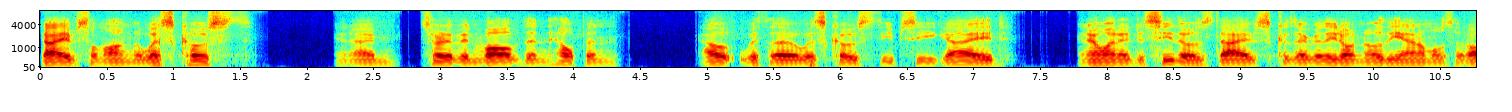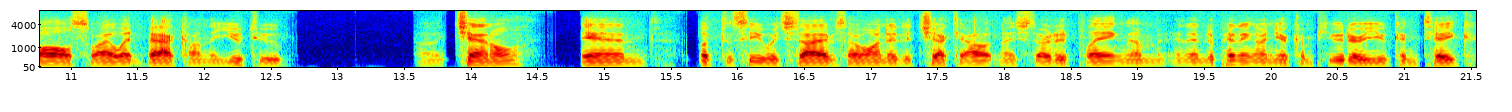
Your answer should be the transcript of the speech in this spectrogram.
dives along the west coast, and I'm sort of involved in helping out with a west coast deep sea guide, and I wanted to see those dives because I really don't know the animals at all, so I went back on the YouTube uh, channel and looked to see which dives I wanted to check out, and I started playing them, and then depending on your computer, you can take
